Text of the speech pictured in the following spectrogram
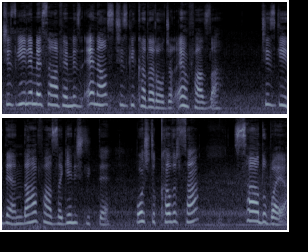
çizgiyle mesafemiz en az çizgi kadar olacak en fazla. Çizgiden daha fazla genişlikte boşluk kalırsa sağ dubaya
